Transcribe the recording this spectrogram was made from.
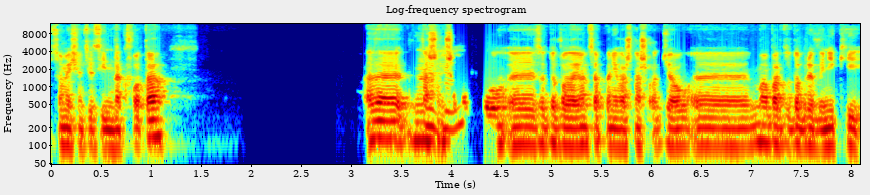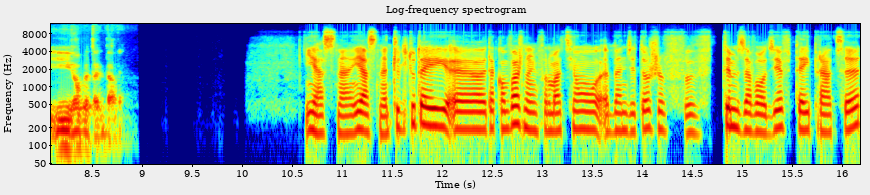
co miesiąc jest inna kwota, ale w naszym Mhm. przypadku e, zadowalająca, ponieważ nasz oddział e, ma bardzo dobre wyniki i oby tak dalej. Jasne, jasne. Czyli tutaj, e, taką ważną informacją będzie to, że w w tym zawodzie, w tej pracy,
